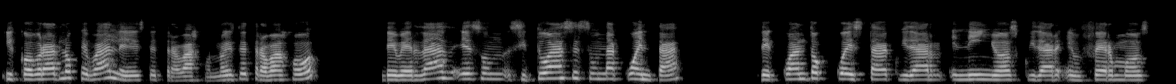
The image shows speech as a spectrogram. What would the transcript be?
y cobrar lo que vale este trabajo, ¿no? Este trabajo de verdad es un, si tú haces una cuenta, de cuánto cuesta cuidar niños, cuidar enfermos,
